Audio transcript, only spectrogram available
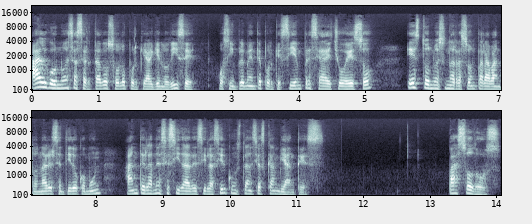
algo no es acertado solo porque alguien lo dice, o simplemente porque siempre se ha hecho eso, esto no es una razón para abandonar el sentido común ante las necesidades y las circunstancias cambiantes. Paso 2.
